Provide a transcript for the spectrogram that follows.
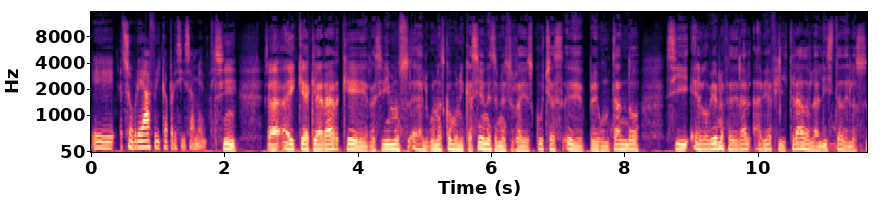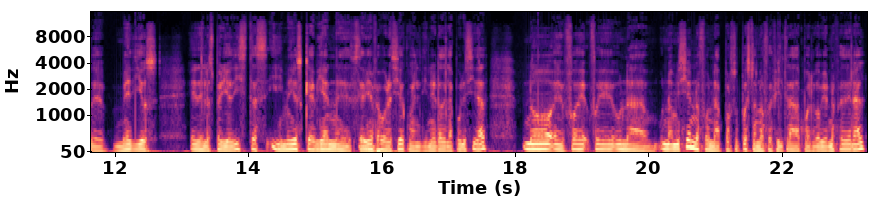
eh, sobre África precisamente. Sí, ah, hay que aclarar que recibimos algunas comunicaciones de nuestros radioescuchas eh, preguntando si el gobierno federal había filtrado la lista de los eh, medios eh, de los periodistas y medios que habían eh, se habían favorecido con el dinero de la publicidad no eh, fue fue una, una omisión no fue una por supuesto no fue filtrada por el gobierno federal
